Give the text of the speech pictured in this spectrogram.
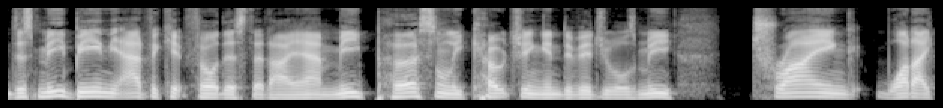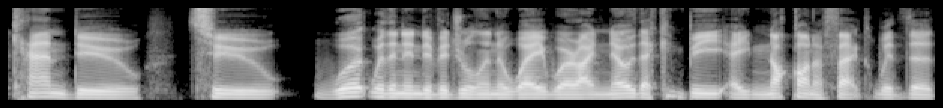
just me being the advocate for this that I am, me personally coaching individuals, me trying what I can do to work with an individual in a way where I know there can be a knock on effect with the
